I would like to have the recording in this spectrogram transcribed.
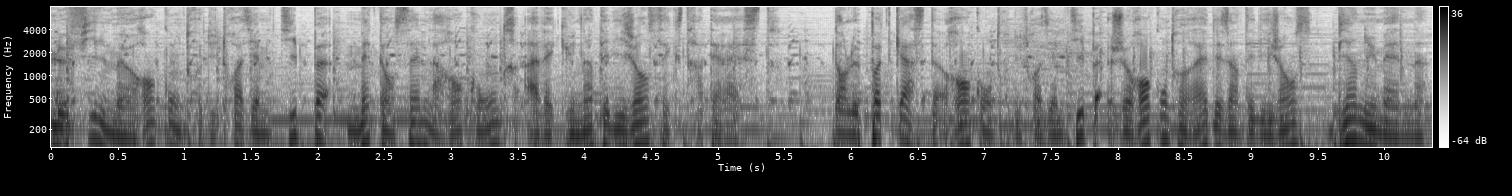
Le film Rencontre du troisième type met en scène la rencontre avec une intelligence extraterrestre. Dans le podcast Rencontre du troisième type, je rencontrerai des intelligences bien humaines.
